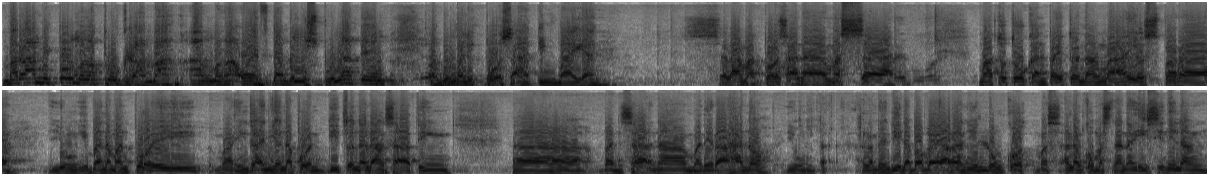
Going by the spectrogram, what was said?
marami po mga programa ang mga OFWs po natin o bumalik po sa ating bayan. Salamat po. Sana mas ah, matutukan pa ito ng maayos para yung iba naman po ay maingganyo na po dito na lang sa ating ah, bansa na manirahan, no? Yung, alam mo, hindi nababayaran yung lungkot, mas, alam ko, mas nanaisin nilang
